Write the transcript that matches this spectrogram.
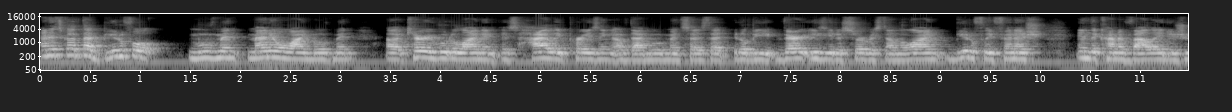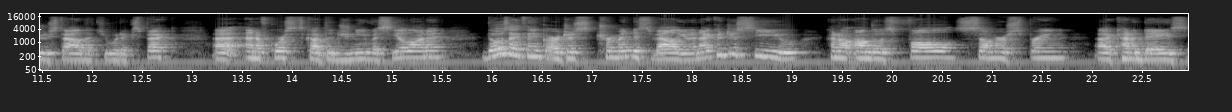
And it's got that beautiful movement, manual wind movement. Uh, Kari Voutilainen is highly praising of that movement, says that it'll be very easy to service down the line, beautifully finished in the kind of Vallée de Joux style that you would expect. Uh, and of course, it's got the Geneva seal on it. Those I think are just tremendous value. And I could just see you kind of on those fall, summer, spring uh, kind of days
